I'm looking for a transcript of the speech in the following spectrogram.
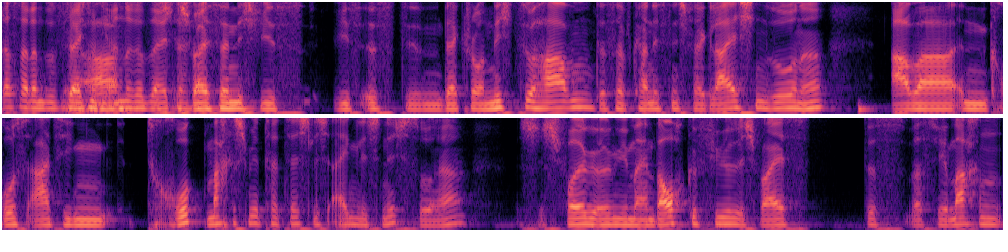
das war dann so vielleicht noch die andere Seite. Ich, ich weiß ja nicht, wie es wie es ist, den Background nicht zu haben, deshalb kann ich es nicht vergleichen, so, ne? Aber einen großartigen Druck mache ich mir tatsächlich eigentlich nicht so, ne? Ich, ich folge irgendwie meinem Bauchgefühl, ich weiß, das, was wir machen,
